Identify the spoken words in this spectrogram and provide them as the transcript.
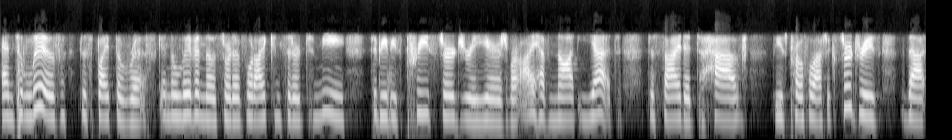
and to live despite the risk and to live in those sort of what I consider to me to be these pre-surgery years where I have not yet decided to have these prophylactic surgeries that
